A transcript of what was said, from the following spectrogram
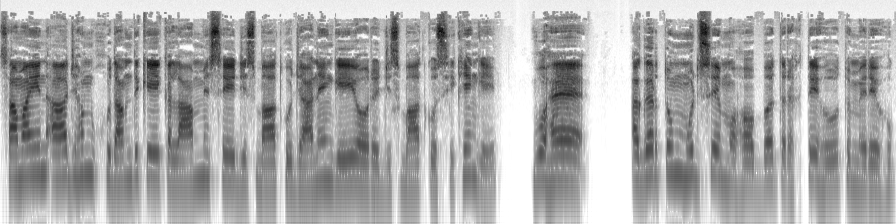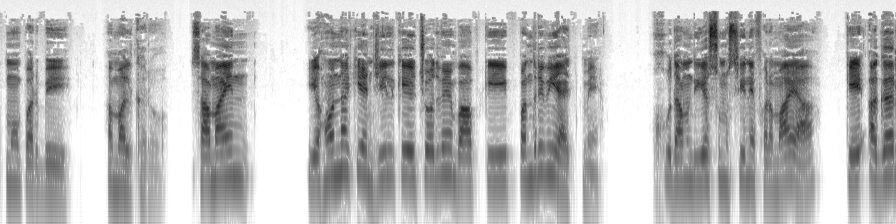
سامعین، آج ہم خدامد کے کلام میں سے جس بات کو جانیں گے اور جس بات کو سیکھیں گے، وہ ہے، اگر تم مجھ سے محبت رکھتے ہو تو میرے حکموں پر بھی عمل کرو۔ سامعین یونا کی انجیل کے چودویں باپ کی پندرہویں آیت میں خدامد یس مسیح نے فرمایا کہ اگر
